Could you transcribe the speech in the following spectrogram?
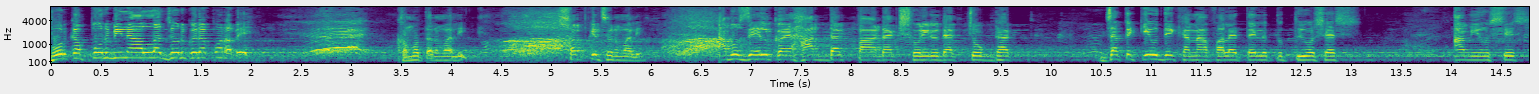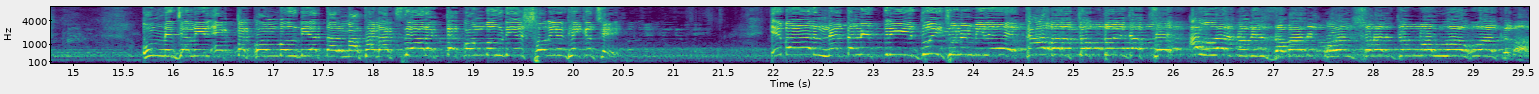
বোরকা পরবি না, আল্লাহ জোর করে পরাবে। ক্ষমতার মালিক, সবকিছুর মালিক। আবু জেহেল কয়, হাত ডাক, পা ডাক, শরীর ডাক, চোখ ডাক যাতে কেউ দেখা না ফালায়, তাইলে তো তুইও শেষ, আমিও শেষ। উম্মে জামিল একটা কম্বল দিয়ে তার মাথা ঢাকছে আর একটা কম্বল দিয়ে শরীর ঢেকেছে। এবার নেতা নেত্রী দুইজনে মিলে কাবার চত্বরে যাচ্ছে। আল্লাহর নবীর জবানে কোরআন শোনার জন্য আল্লাহু আকবার।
